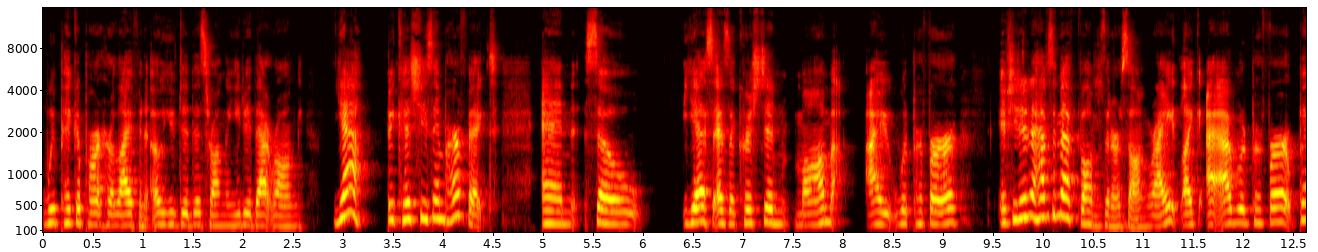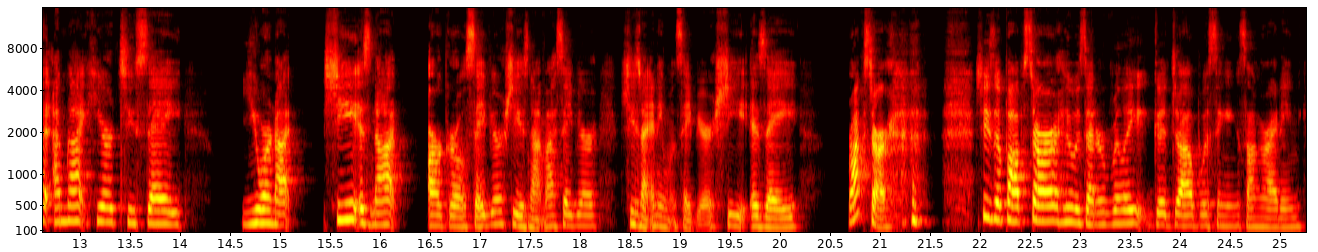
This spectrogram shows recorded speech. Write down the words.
we pick apart her life and, oh, you did this wrong and you did that wrong. Yeah, because she's imperfect. And so, yes, as a Christian mom, I would prefer if she didn't have some F bombs in her song, right? Like I, I would prefer, but I'm not here to say you are not she is not our girl's savior. She is not my savior. She's not anyone's savior. She is a rock star. She's a pop star who has done a really good job with singing, songwriting.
